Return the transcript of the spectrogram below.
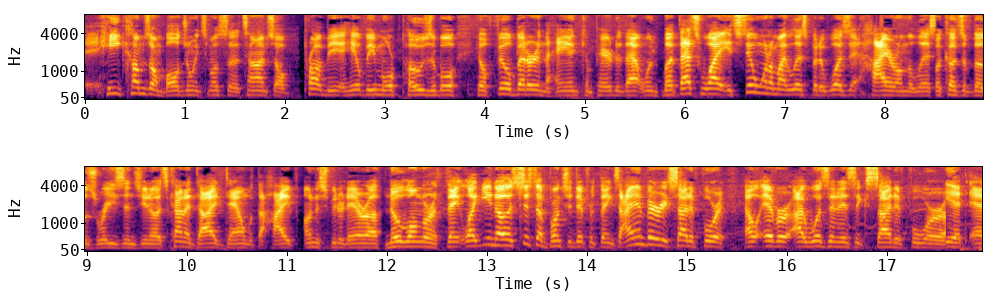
he comes on ball joints most of the time, so I'll probably, he'll be more posable. He'll feel better in the hand compared to that one, but that's why it's still one on my list, but it wasn't higher on the list because of those reasons. You know, it's kind of died down with the hype. Undisputed Era, no longer a thing. Like, you know, it's just a bunch of different things. I am very excited for it. However, I wasn't as excited for it as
